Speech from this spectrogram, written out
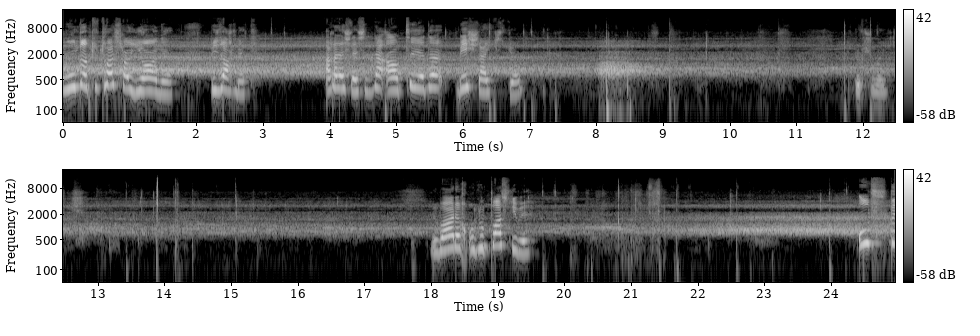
Onu da tutarsan yani. Bir zahmet. Arkadaşlar sizden 6 ya da 5 like istiyorum. Dur şuna geç. Mübarek uzun pas gibi. Of be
